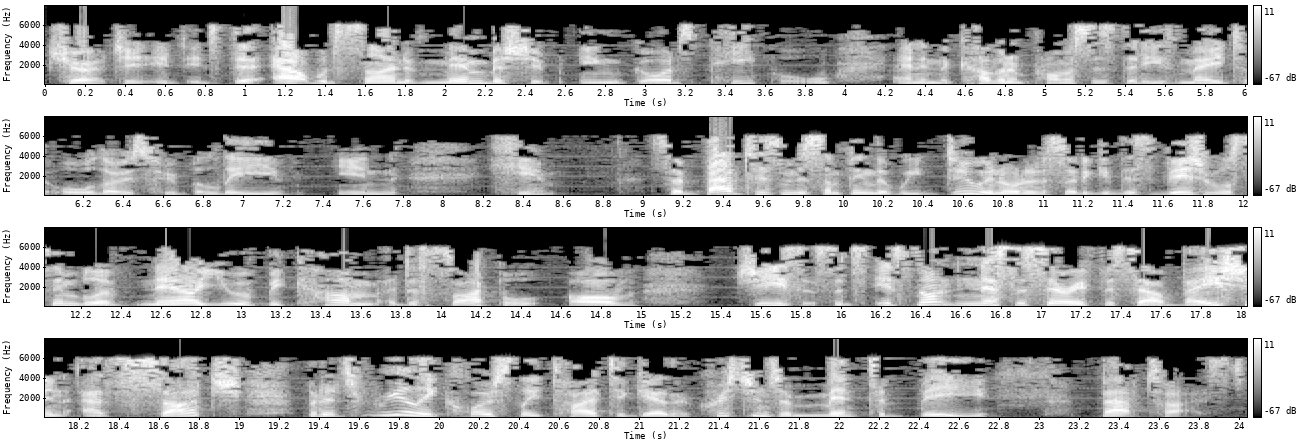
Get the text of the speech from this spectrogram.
church. It, it's the outward sign of membership in God's people and in the covenant promises that He's made to all those who believe in Him. So baptism is something that we do in order to sort of give this visual symbol of now you have become a disciple of Jesus. It's, it's not necessary for salvation as such, but it's really closely tied together. Christians are meant to be baptized.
